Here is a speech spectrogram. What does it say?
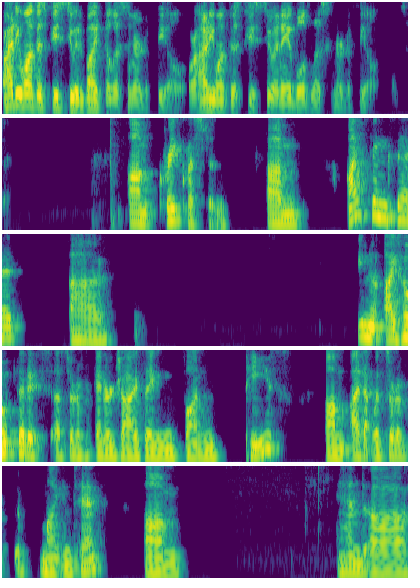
Or how do you want this piece to invite the listener to feel? Or how do you want this piece to enable the listener to feel, let's say? Um, great question. Um, I think that, uh, you know, I hope that it's a sort of energizing, fun piece. Um, I, that was sort of my intent. Um, and uh,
